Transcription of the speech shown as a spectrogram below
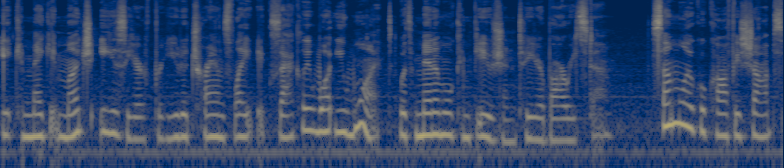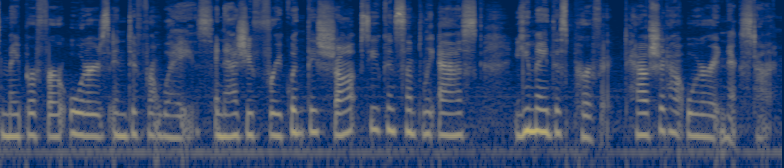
it can make it much easier for you to translate exactly what you want with minimal confusion to your barista. Some local coffee shops may prefer orders in different ways, and as you frequent these shops, you can simply ask, You made this perfect. How should I order it next time?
